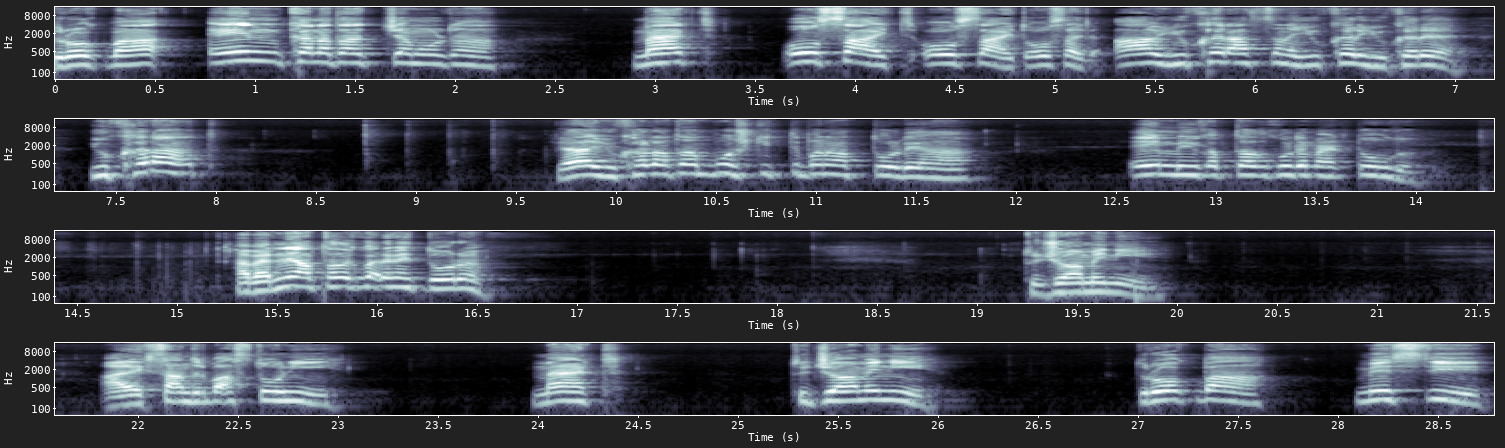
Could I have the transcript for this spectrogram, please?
Drogba en kanat atacağım orada. Mert. Offside. Offside. Offside. Aa yukarı atsana. Yukarı yukarı. Yukarı at. Ya yukarı atan boş gitti bana attı orada ya. En büyük aptallık orada Mert'te oldu. Ha bende aptallık var evet doğru. Tchouameni. Alexander Bastoni. Mert. Tchouameni. Drogba. Messi.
